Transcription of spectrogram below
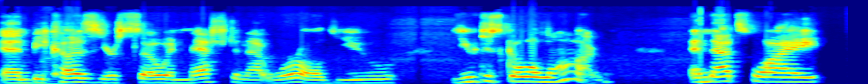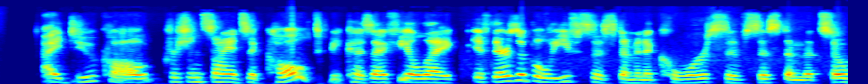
And because you're so enmeshed in that world you you just go along. And that's why I do call Christian science a cult because I feel like if there's a belief system and a coercive system that's so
